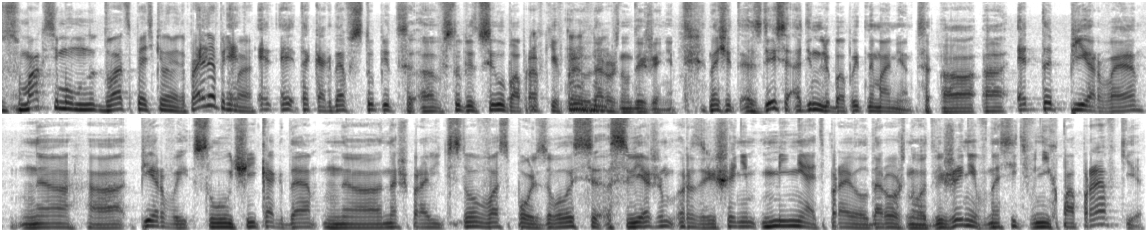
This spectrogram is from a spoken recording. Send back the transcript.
с максимум 25 километров. Правильно я понимаю? Э- э- Это когда вступит, э, вступит в силу поправки в правила дорожного движения. Значит, здесь один любопытный момент. Э, э, Это первое, э, э, первый случай, когда э, наше правительство воспользовалось свежим разрешением менять правила дорожного движения, вносить в них поправки.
